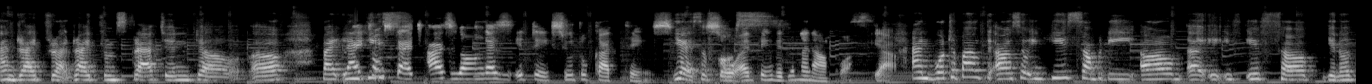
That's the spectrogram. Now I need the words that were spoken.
and right right from scratch and uh, uh, but right from scratch as long as it takes you to cut things. Yes of so course. i think within an hour yeah. And what about uh, so in case somebody um, uh, if if uh, you know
